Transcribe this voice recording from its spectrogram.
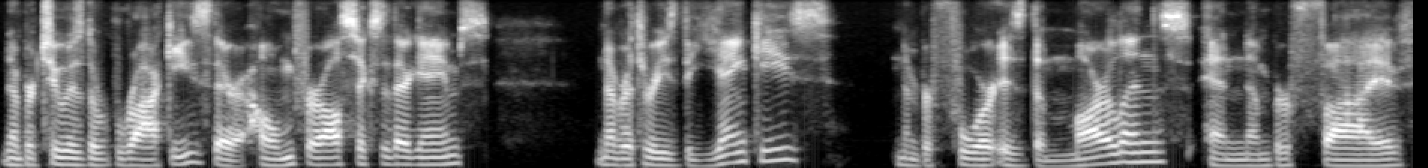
Number two is the Rockies. They're at home for all six of their games. Number three is the Yankees. Number four is the Marlins, and number five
